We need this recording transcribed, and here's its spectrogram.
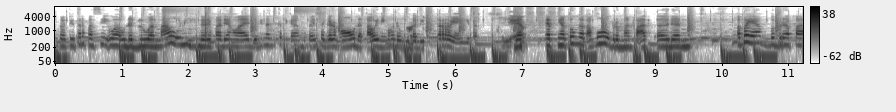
buka Twitter pasti wah udah duluan tahu nih daripada yang lain. Jadi nanti ketika buka Instagram oh udah tahu ini mah udah buka di Twitter kayak gitu. Iya. Chatnya tuh menurut aku bermanfaat eh, dan apa ya beberapa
